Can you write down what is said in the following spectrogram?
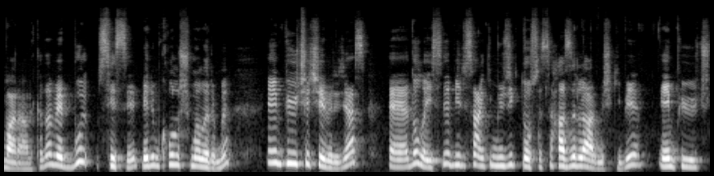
var arkada ve bu sesi benim konuşmalarımı MP3'e çevireceğiz. E, dolayısıyla bir sanki müzik dosyası hazırlarmış gibi MP3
